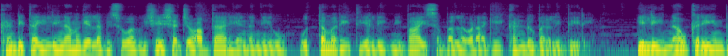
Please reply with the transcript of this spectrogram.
ಖಂಡಿತ ಇಲ್ಲಿ ನಮಗೆ ಲಭಿಸುವ ವಿಶೇಷ ಜವಾಬ್ದಾರಿಯನ್ನು ನೀವು ಉತ್ತಮ ರೀತಿಯಲ್ಲಿ ನಿಭಾಯಿಸಬಲ್ಲವರಾಗಿ ಕಂಡುಬರಲಿದ್ದೀರಿ. ಇಲ್ಲಿ ನೌಕರಿಯಿಂದ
